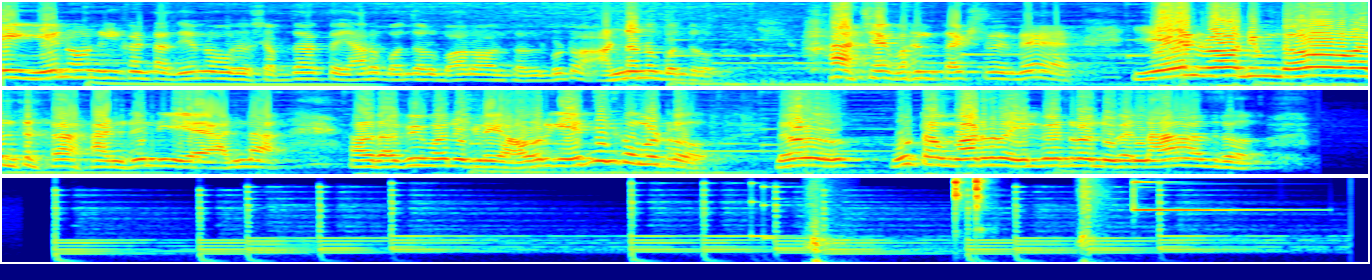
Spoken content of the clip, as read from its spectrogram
ಏ ಏನೋ ನಿಲ್ಕಂಟ ಅದೇನೋ ಶಬ್ದ ಆಗ್ತಾ ಯಾರು ಬಂದರು ಬಾರೋ ಅಂತ ಅಂದ್ಬಿಟ್ಟು ಅಣ್ಣನೂ ಬಂದರು. ಆಚೆ ಬಂದ ತಕ್ಷಣನೇ, ಏನ್ರೋ ನಿಮ್ದು? ಅಂತ ಅಣ್ಣನಿಗೆ, ಅಣ್ಣ, ಅವ್ರ ಅಭಿಮಾನಿಗಳಿಗೆ ಅವ್ರಿಗೆ ಎದ್ದು ನಿಂತ್ಕೊಂಡ್ಬಿಟ್ರು? ನೋಡು, ಊಟ ಮಾಡಿದ್ರೆ ಇಲ್ವೇನ್ರೋ ನೀವೆಲ್ಲ? ಅಂದರು.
